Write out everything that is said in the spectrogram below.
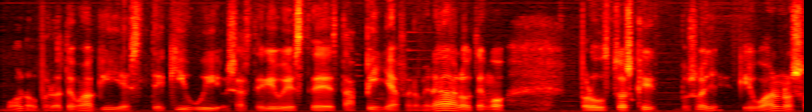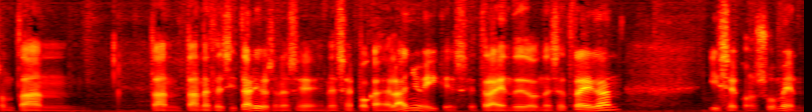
Bueno, pero tengo aquí este kiwi, o sea, este kiwi, este, esta piña fenomenal, o tengo productos que, pues oye, que igual no son tan, tan, tan necesitarios en, ese, en esa época del año y que se traen de donde se traigan y se consumen.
